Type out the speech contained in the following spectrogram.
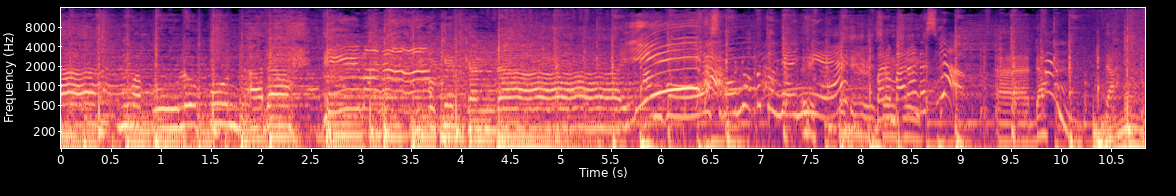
50 pun ada. Di mana? Poket kanda Amboi, seronok betul nyanyi eh. Barang-barang dah siap. Ah, Dah. Dah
